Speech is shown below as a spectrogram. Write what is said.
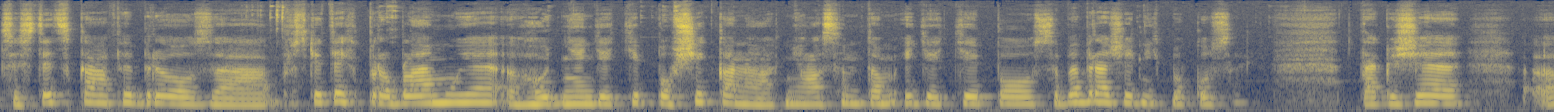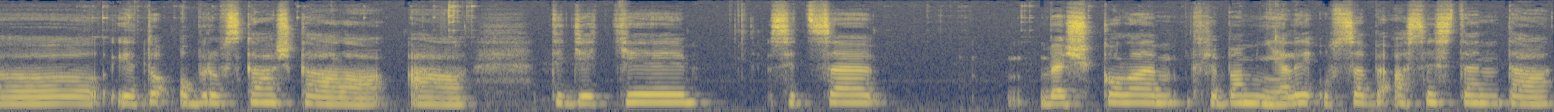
cystická fibróza. Prostě těch problémů je hodně děti po šikanách. Měla jsem tam i děti po sebevražedných pokusech. Takže je to obrovská škála a ty děti sice ve škole třeba měli u sebe asistenta,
